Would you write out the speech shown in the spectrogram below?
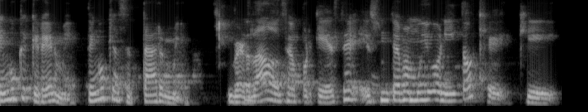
tengo que quererme, tengo que aceptarme, ¿verdad? O sea, porque este es un tema muy bonito que, que,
